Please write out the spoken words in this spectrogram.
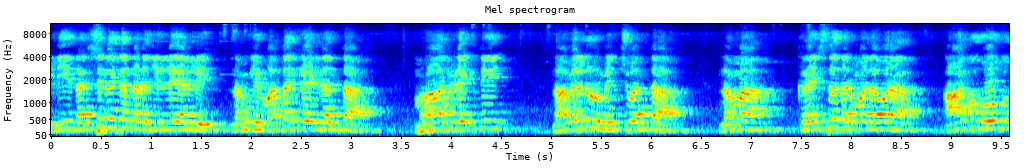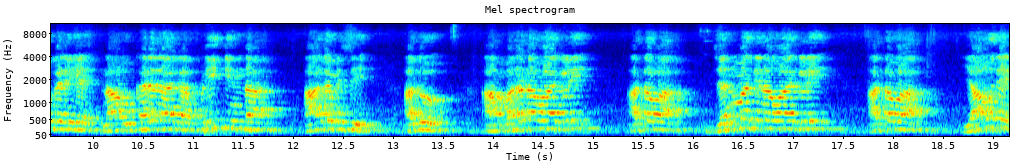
ಇಡೀ ದಕ್ಷಿಣ ಕನ್ನಡ ಜಿಲ್ಲೆಯಲ್ಲಿ ನಮಗೆ ಮತ ಕೇಳಿದಂತ ಮಹಾನ್ ವ್ಯಕ್ತಿ, ನಾವೆಲ್ಲರೂ ಮೆಚ್ಚುವಂತ ನಮ್ಮ ಕ್ರೈಸ್ತ ಧರ್ಮದವರ ಆಗು ಹೋಗುಗಳಿಗೆ ನಾವು ಕರೆದಾಗ ಪ್ರೀತಿಯಿಂದ ಆಗಮಿಸಿ, ಅದು ಆ ಮರಣವಾಗಲಿ ಅಥವಾ ಜನ್ಮದಿನವಾಗಲಿ ಅಥವಾ ಯಾವುದೇ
